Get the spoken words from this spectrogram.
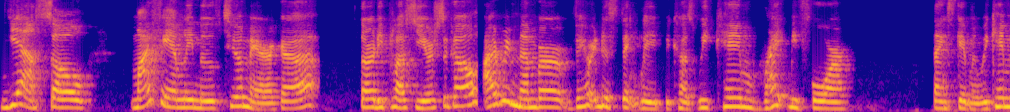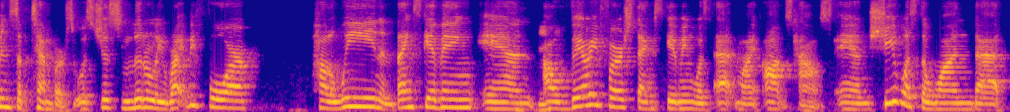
Yeah, so my family moved to America 30 plus years ago. I remember very distinctly because we came right before Thanksgiving. We came in September. So it was just literally right before Halloween and Thanksgiving. And mm-hmm. our very first Thanksgiving was at my aunt's house. And she was the one that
